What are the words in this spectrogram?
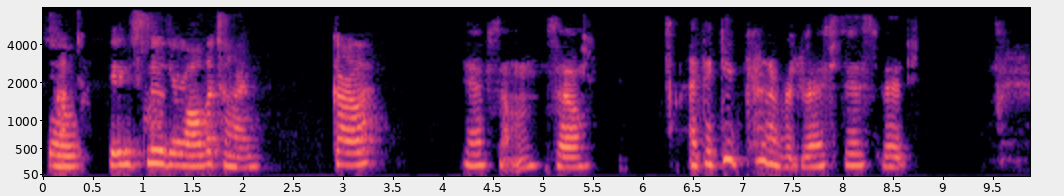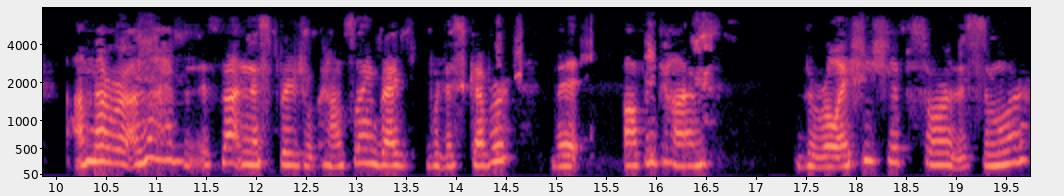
So getting smoother all the time. Carla? Have something. So I think you kind of addressed this, but I'm not, I'm not it's not in the spiritual counseling, but I would discover that oftentimes the relationships are the similar.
